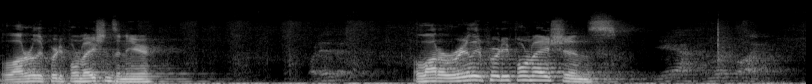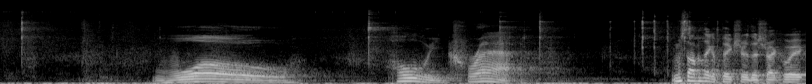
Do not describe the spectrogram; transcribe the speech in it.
A lot of really pretty formations in here. What is it? A lot of really pretty formations. Yeah. It looks like. Whoa. Holy crap. I'm gonna stop and take a picture of this right quick.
